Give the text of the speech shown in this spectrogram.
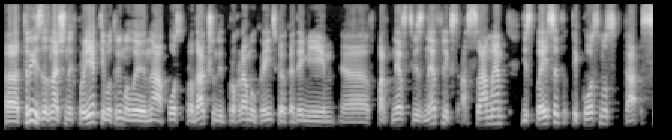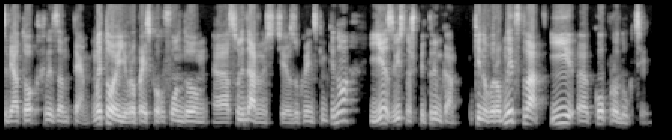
Е, Три з зазначених проєктів отримали на постпродакшн від програми Української академії е, в партнерстві з Netflix, а саме Displaced, Ти Космос та Свято Хризантем. Метою Європейського фонду е, солідарності з українським кіно є, звісно ж, підтримка кіновиробництва і копродукції.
